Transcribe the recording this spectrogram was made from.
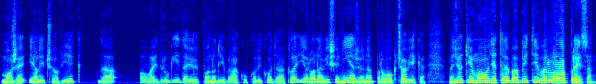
može, jeli čovjek, da ovaj drugi da joj ponudi brak ukoliko dakle jer ona više nije žena prvog čovjeka. Međutim ovdje treba biti vrlo oprezan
